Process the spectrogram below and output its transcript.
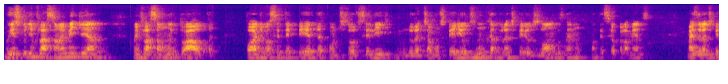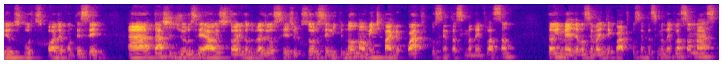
O risco de inflação é mediano, uma inflação muito alta. Pode você ter perda com o Tesouro Selic durante alguns períodos, nunca durante períodos longos, né? Nunca aconteceu pelo menos, mas durante períodos curtos pode acontecer. A taxa de juros real histórica do Brasil, ou seja, o Tesouro Selic, normalmente paga 4% acima da inflação. Então, em média, você vai ter 4% acima da inflação, mas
